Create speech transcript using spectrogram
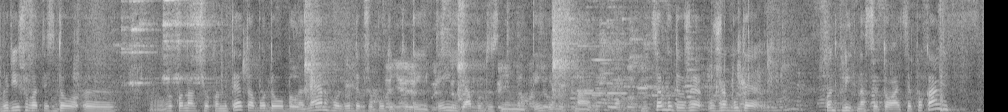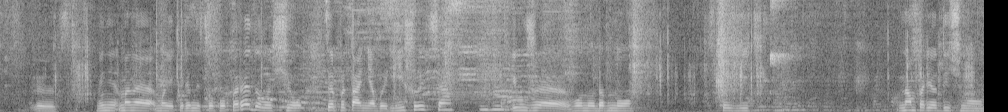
вирішуватись до е, виконавчого комітету або до обленерго. Люди вже будуть туди йти. і Я буду з ними йти. Я не знаю. Ну, це буде вже вже буде конфліктна ситуація. Поки е, мені мене моє керівництво попередило, що це питання вирішується, і вже воно давно стоїть. Нам періодично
